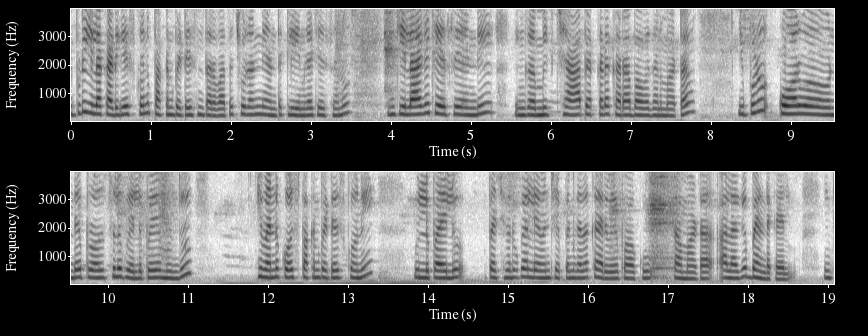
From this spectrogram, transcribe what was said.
ఇప్పుడు ఇలా కడిగేసుకొని పక్కన పెట్టేసిన తర్వాత చూడండి నేను ఎంత క్లీన్గా చేశాను. ఇంక ఇలాగే చేసేయండి. ఇంకా మీకు చేప ఎక్కడ ఖరాబ్ అవ్వదనమాట ఇప్పుడు కూర వండే ప్రాసెస్లోకి వెళ్ళిపోయే ముందు ఇవన్నీ కోసి పక్కన పెట్టేసుకొని ఉల్లిపాయలు పచ్చిమిరపకాయలు లేవని చెప్పాను కదా కరివేపాకు టమాటా అలాగే బెండకాయలు. ఇంక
